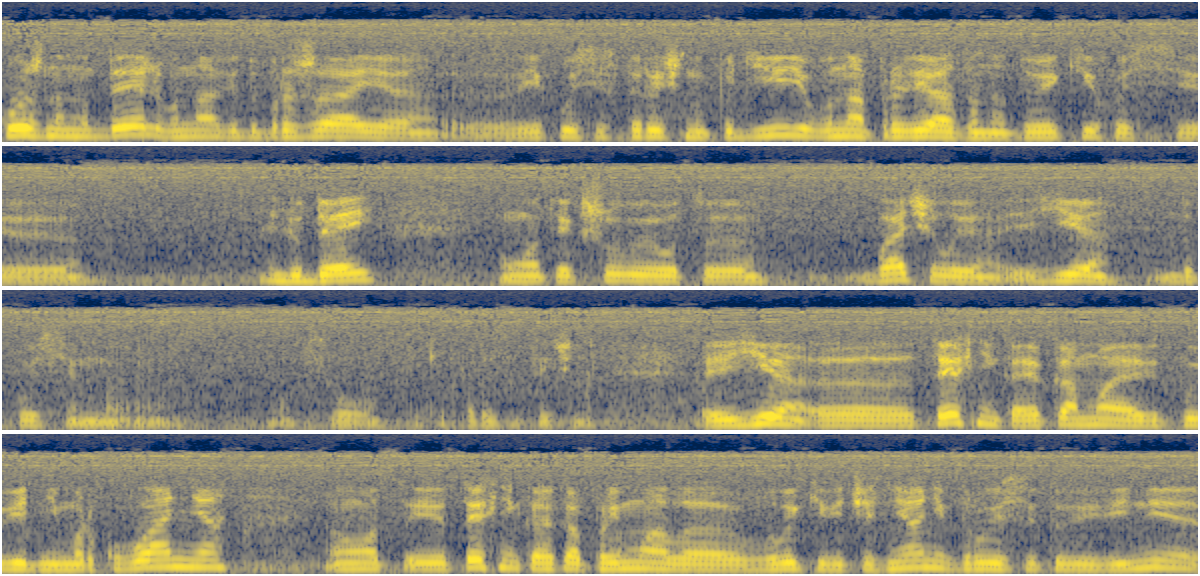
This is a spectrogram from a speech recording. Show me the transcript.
кожна модель вона відображає е, якусь історичну подію, вона прив'язана до якихось е, людей. От, якщо ви от, бачили, є, допустимо, слово таке паразитичне, е, є е, техніка, яка має відповідні маркування. От, і техніка, яка приймала в Великій Вітчизняні в Другій світовій війні е,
